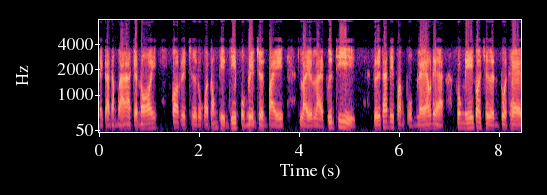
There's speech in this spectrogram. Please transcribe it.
ในการทำงานอาจจะน้อย ก็เรียนเชิญองค์กรท้องถิ่นที่ผมเรียนเชิญไปหลายหลายพื้นที่ หรือท่านที่ฟังผมแล้วเนี่ย ตรงนี้ก็เชิญตัวแทน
